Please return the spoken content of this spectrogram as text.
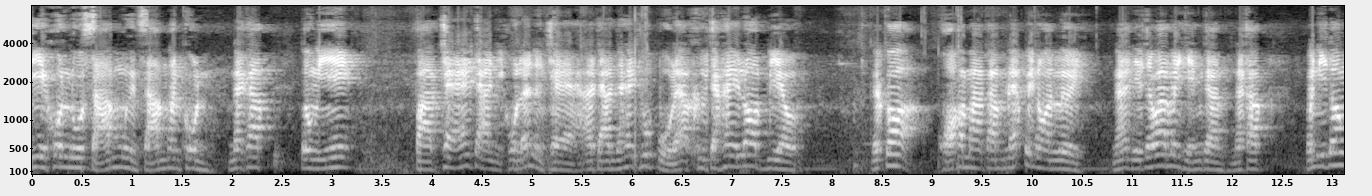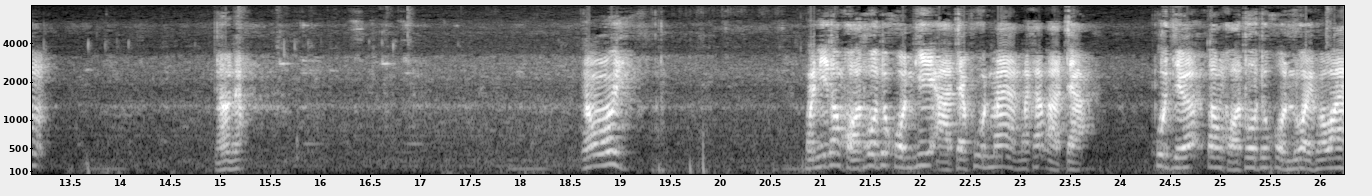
ดีคนดูสามหมื่นสามพันคนนะครับ ตรงนี้ฝากแชร์ให้อาจารย์อีกคนละหนึ่งแชร์ อาจารย์จะให้ทุกปู่แล้ว คือจะให้รอบเดียว แล้วก็ขอขมากรรมแล้วไปนอนเลยนะเดี๋ยวจะว่าไม่เห็นกันนะครับ วันนี้ต้องเอานะโอ้ยวันนี้ต้องขอโทษทุกคนที่อาจจะพูดมากนะครับ อาจจะพูดเยอะต้องขอโทษทุกคนด้วย เพราะว่า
